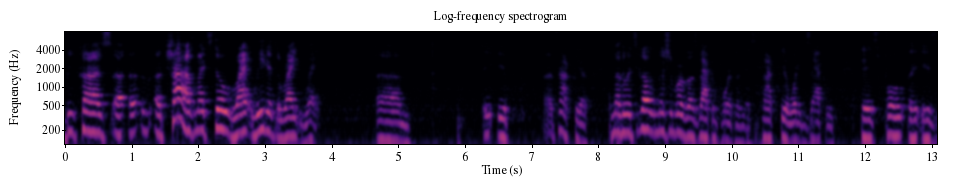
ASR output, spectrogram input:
because uh, a, a, child might still write, read it the right way. Um, if uh, it's not clear, in other words, go, Mishnah goes back and forth on this. It's not clear what exactly his full his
